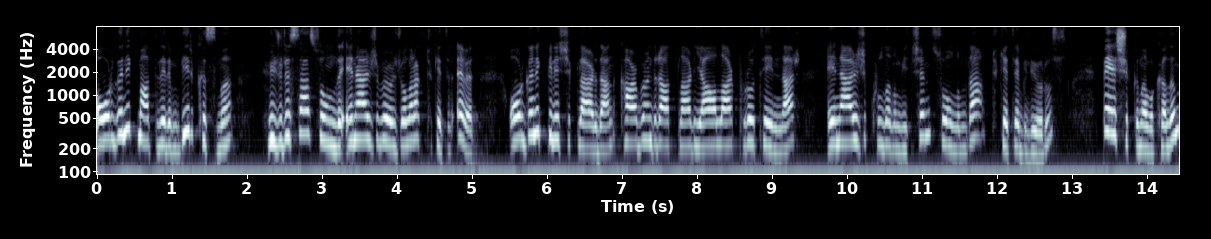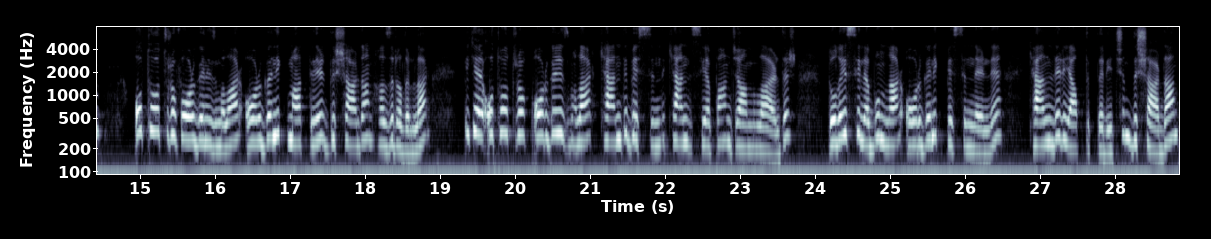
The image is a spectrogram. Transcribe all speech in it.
Organik maddelerin bir kısmı hücresel solunumda enerji verici olarak tüketir. Evet, organik bileşiklerden karbonhidratlar, yağlar, proteinler enerji kullanımı için solunumda tüketebiliyoruz. B şıkkına bakalım. Ototrof organizmalar organik maddeleri dışarıdan hazır alırlar. Bir kere ototrof organizmalar kendi besinini kendisi yapan canlılardır. Dolayısıyla bunlar organik besinlerini kendileri yaptıkları için dışarıdan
